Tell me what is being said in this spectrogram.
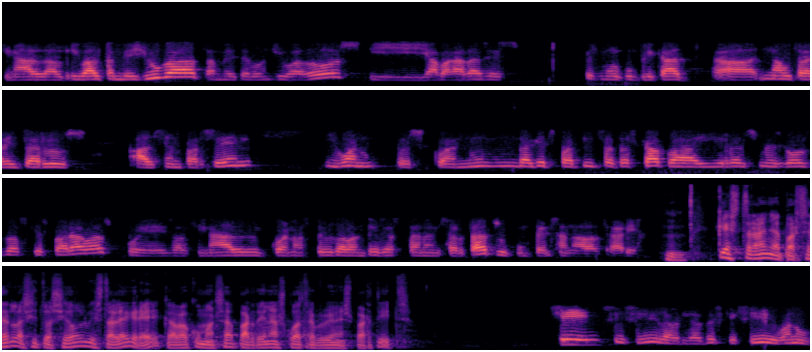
final el rival també juga, també té bons jugadors i a vegades és, és molt complicat uh, neutralitzar-los al 100%, i bueno, pues, quan un d'aquests partits se t'escapa i reps més gols dels que esperaves, pues, al final, quan els teus davanters estan encertats, ho compensen a l'altra àrea. Mm. Que estranya, per cert, la situació del Vistalegre, eh? que va començar perdent els quatre primers partits. Sí, sí, sí, la veritat és que sí. Bueno,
